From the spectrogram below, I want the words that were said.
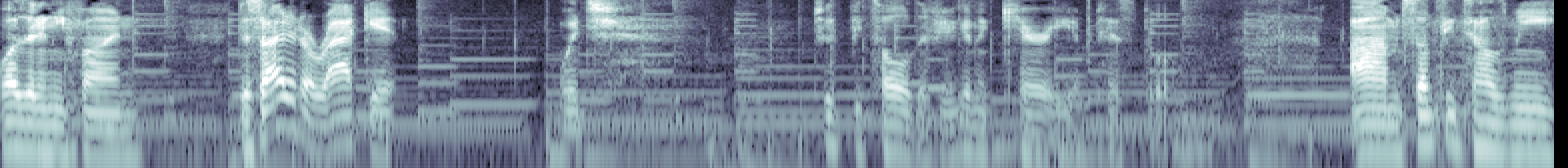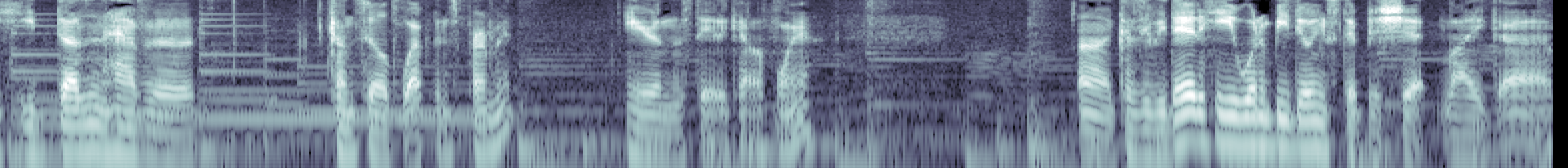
Wasn't any fun. Decided to rack it, which, truth be told, if you're gonna carry a pistol, um, something tells me he doesn't have a concealed weapons permit here in the state of California because uh, if he did, he wouldn't be doing stupid shit like uh,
